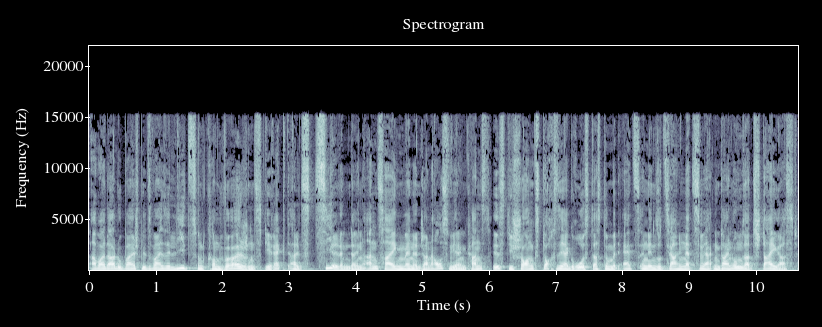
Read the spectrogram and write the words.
Aber da du beispielsweise Leads und Conversions direkt als Ziel in deinen Anzeigenmanagern auswählen kannst, ist die Chance doch sehr groß, dass du mit Ads in den sozialen Netzwerken deinen Umsatz steigerst.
